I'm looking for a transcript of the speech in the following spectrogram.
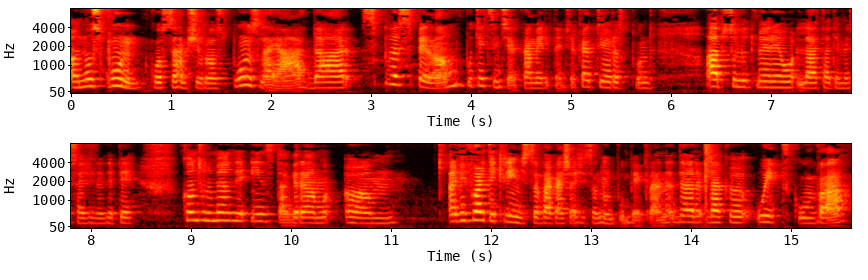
uh, nu spun că o să am și răspuns la ea, dar sperăm, puteți încerca, merită încercat, eu răspund absolut mereu la toate mesajele de pe contul meu de Instagram. Um, ar fi foarte cringe să fac așa și să nu-l pun pe ecran, dar dacă uit cumva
